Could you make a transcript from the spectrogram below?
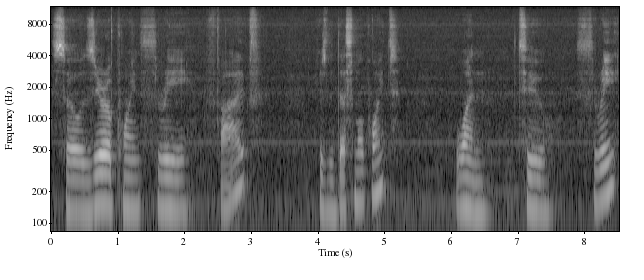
So 0.35 is the decimal point. One, two, three.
